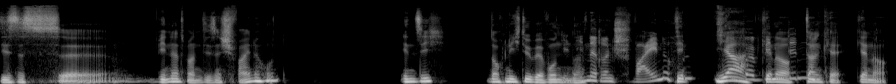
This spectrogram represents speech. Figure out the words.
dieses, äh, wie nennt man, diesen Schweinehund in sich noch nicht überwunden Den hat. inneren Schweinehund? Den, ja, genau, danke, genau,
